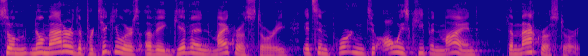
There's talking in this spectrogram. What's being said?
So, no matter the particulars of a given micro story, it's important to always keep in mind the macro story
